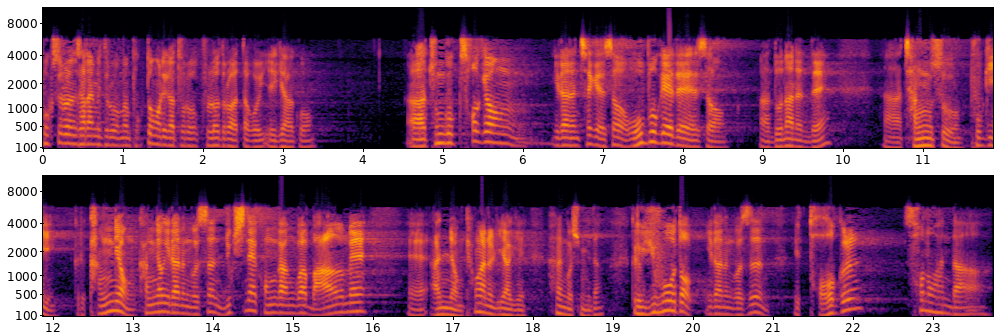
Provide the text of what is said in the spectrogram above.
복스러운 사람이 들어오면 복덩어리가 들어 굴러 들어왔다고 얘기하고 아, 중국 서경이라는 책에서 오복에 대해서 아, 논하는데 아, 장수, 부기, 그리고 강령, 강령이라는 것은 육신의 건강과 마음의 에, 안녕, 평안을 이야기하는 것입니다. 그리고 유호덕이라는 것은 이 덕을 선호한다.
